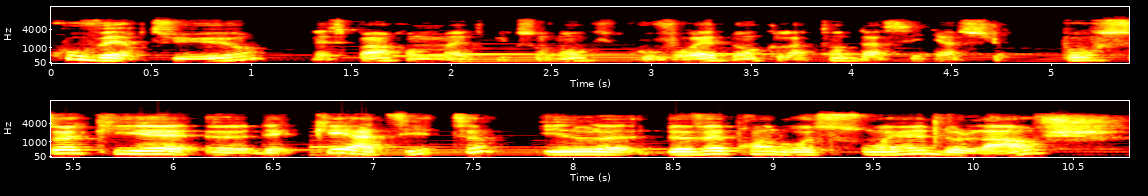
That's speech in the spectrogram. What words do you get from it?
couvertures, n'est-ce pas, comme explique son nom, qui couvrait donc la tente d'assignation. Pour ce qui est euh, des kéatites, ils devaient prendre soin de l'arche,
